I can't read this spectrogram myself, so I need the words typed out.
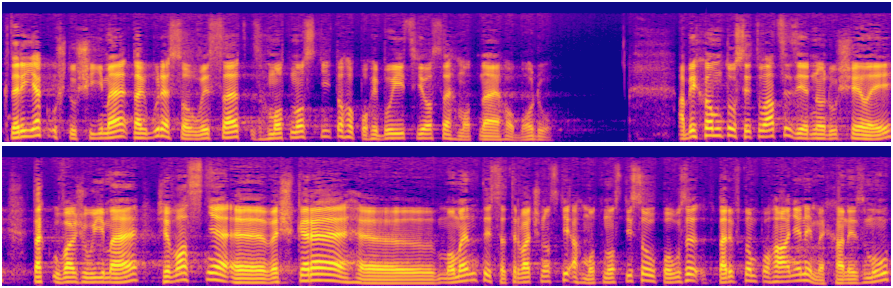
který, jak už tušíme, tak bude souviset s hmotností toho pohybujícího se hmotného bodu. Abychom tu situaci zjednodušili, tak uvažujeme, že vlastně eh, veškeré eh, momenty setrvačnosti a hmotnosti jsou pouze tady v tom poháněném mechanismu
